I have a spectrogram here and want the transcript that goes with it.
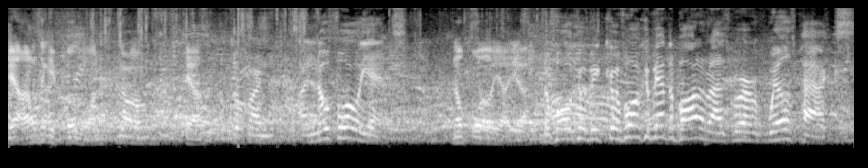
Yeah, I don't think you pulled one. No. Yeah. So far, uh, no foil yet. No foil yet, yeah. The foil could be the foil could be at the bottom as we're Will's packs.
